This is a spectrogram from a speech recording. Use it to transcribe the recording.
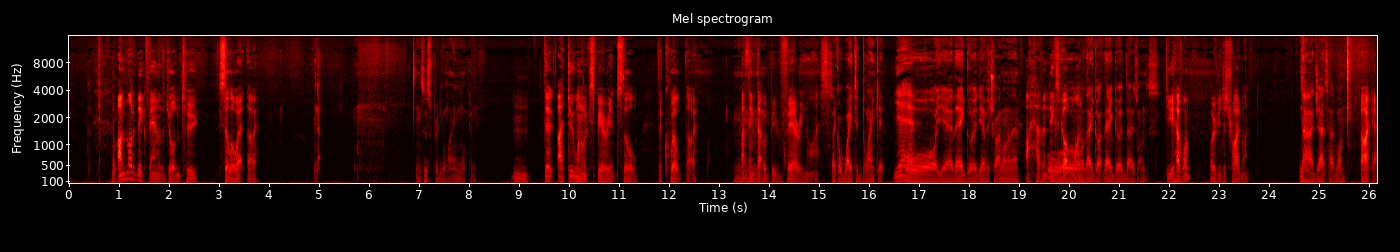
I'm not a big fan of the Jordan 2 silhouette though. No. This is pretty lame looking. Mm. The, I do want to experience the the quilt though. I think that Mm. would be very nice. It's like a weighted blanket. Yeah, Oh yeah, they're good. You ever tried one of them? I haven't. Nick's got Oh, one. They got they're good. Those ones. Do you have one, or have you just tried one? Nah, Jazz had one. Oh, okay.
